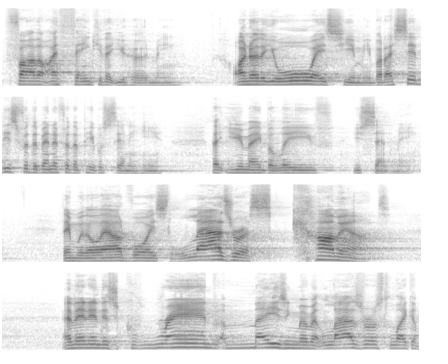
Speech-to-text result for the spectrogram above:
Father, I thank you that you heard me. I know that you always hear me, but I said this for the benefit of the people standing here, that you may believe you sent me. Then, with a loud voice, Lazarus, come out. And then, in this grand, amazing moment, Lazarus, like a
